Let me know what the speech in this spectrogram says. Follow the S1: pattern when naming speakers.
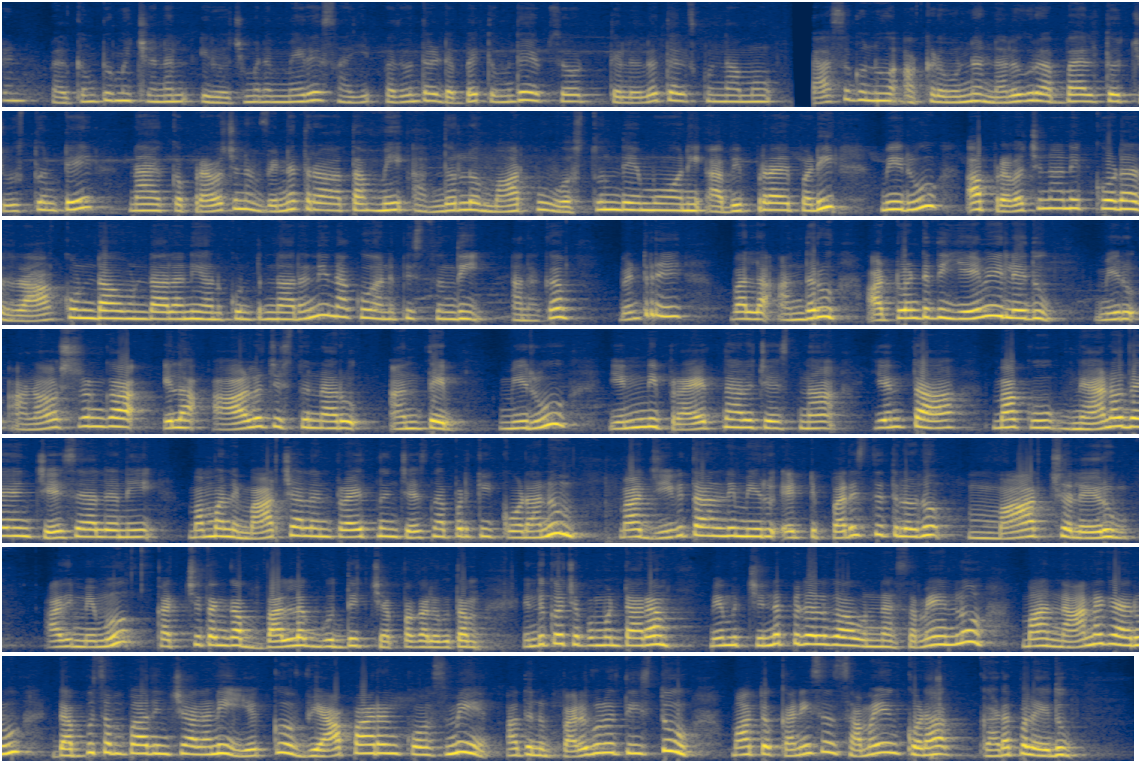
S1: Friend welcome to my channel. ఈరోజు మనం మేరే సాయి పది వందల డెబ్బై తొమ్మిదో ఎపిసోడ్ తెలుగులో తెలుసుకుందాము. వ్యాసగును అక్కడ ఉన్న నలుగురు అబ్బాయిలతో చూస్తుంటే నా యొక్క ప్రవచనం విన్న తర్వాత మీ అందరిలో మార్పు వస్తుందేమో అని అభిప్రాయపడి మీరు ఆ ప్రవచనానికి కూడా రాకుండా ఉండాలని అనుకుంటున్నారని నాకు అనిపిస్తుంది. అనగా వెంటనే వాళ్ళ అందరూ అటువంటిది ఏమీ లేదు. మీరు అనవసరంగా ఇలా ఆలోచిస్తున్నారు. అంతే. మీరు ఎన్ని ప్రయత్నాలు చేసినా ఎంత మాకు జ్ఞానోదయం చేసేయాలని మమ్మల్ని మార్చాలని ప్రయత్నం చేసినప్పటికీ కూడాను మా జీవితాలని మీరు ఎట్టి పరిస్థితుల్లోనూ మార్చలేరు. అది మేము ఖచ్చితంగా బల్ల గుద్ది చెప్పగలుగుతాం. ఎందుకో చెప్పమంటారా? మేము చిన్నపిల్లలుగా ఉన్న సమయంలో మా నాన్నగారు డబ్బు సంపాదించాలని ఎక్కువ వ్యాపారం కోసమే అతను పరుగులు తీస్తూ మాతో కనీసం సమయం కూడా గడపలేదు.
